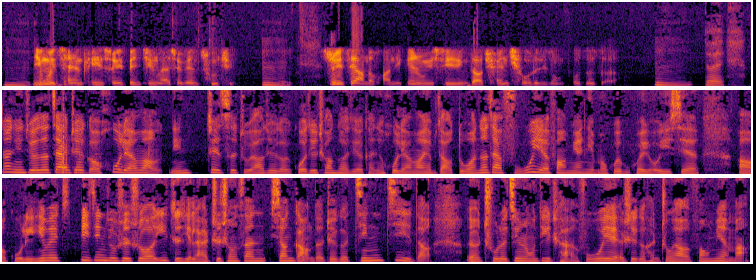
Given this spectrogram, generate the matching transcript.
嗯，因为钱可以随便进来，随便出去。嗯所以这样的话，你更容易吸引到全球的这种投资者。嗯，对。那您觉得在这个互联网，您这次主要这个国际创客节肯定互联网也比较多。那在服务业方面，你们会不会有一些呃鼓励？因为毕竟就是说一直以来支撑三香港的这个经济的，呃，除了金融、地产，服务业也是一个很重要的方面嘛。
